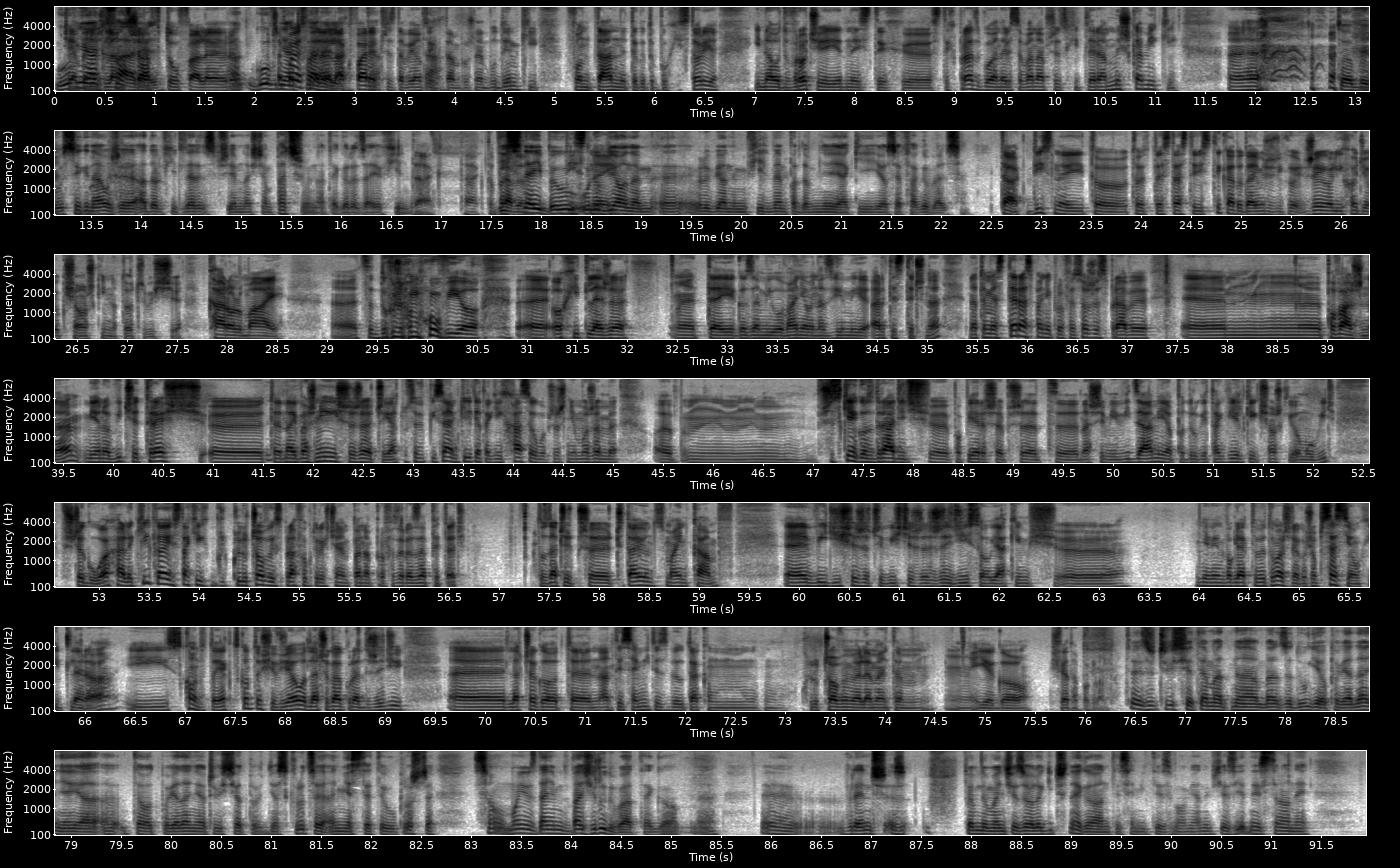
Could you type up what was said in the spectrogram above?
Głównie akwary. landschaftów, ale A, głównie akwary, akwary tak, przedstawiających tak. tam różne budynki, fontanny, tego typu historie. I na odwrocie jednej z tych, e, z tych prac była narysowana przez Hitlera myszka Miki. E, to był sygnał, że Adolf Hitler z przyjemnością patrzył na tego rodzaju filmy. Tak, tak, to Disney prawda. był Disney... Ulubionym, e, ulubionym filmem, podobnie jak i Josefa Goebbelsa. Tak, Disney to, to, to jest ta stylistyka. Dodajmy, że jeżeli chodzi o książki, no to oczywiście Karol May, E, co dużo mówi o, o Hitlerze te jego zamiłowania, nazwijmy je artystyczne. Natomiast teraz, panie profesorze, sprawy e, poważne, mianowicie treść, e, te najważniejsze rzeczy. Ja tu sobie wypisałem kilka takich haseł, bo przecież nie możemy e, mm, wszystkiego zdradzić, po pierwsze przed naszymi widzami, a po drugie tak wielkie książki omówić w szczegółach, ale kilka jest takich kluczowych spraw, o które chciałem pana profesora zapytać. To znaczy, czytając Mein Kampf, e, widzi się rzeczywiście, że Żydzi są jakimś, e, nie wiem w ogóle jak to wytłumaczyć, jakąś obsesją Hitlera i skąd to, jak, skąd to się wzięło, dlaczego akurat Żydzi, e, dlaczego ten antysemityzm był takim kluczowym elementem mm, jego światopoglądu. To jest rzeczywiście temat na bardzo długie opowiadanie. Ja to odpowiadanie oczywiście odpowiednio skrócę, a niestety uproszczę. Są moim zdaniem dwa źródła tego e, E, wręcz w pewnym momencie zoologicznego antysemityzmu. Mianowicie z jednej strony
